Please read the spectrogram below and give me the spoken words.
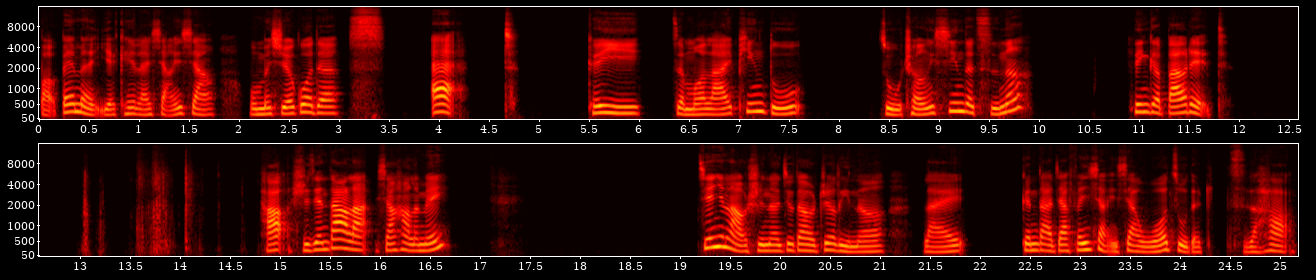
宝贝们也可以来想一想，我们学过的 s、a、t 可以怎么来拼读，组成新的词呢？Think about it。好，时间到了，想好了没？Jenny 老师呢，就到这里呢，来跟大家分享一下我组的词哈。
